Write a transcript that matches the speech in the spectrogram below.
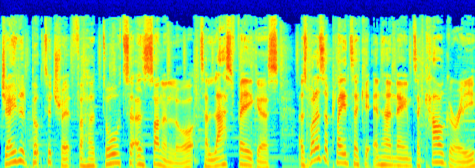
Jane had booked a trip for her daughter and son in law to Las Vegas, as well as a plane ticket in her name to Calgary,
